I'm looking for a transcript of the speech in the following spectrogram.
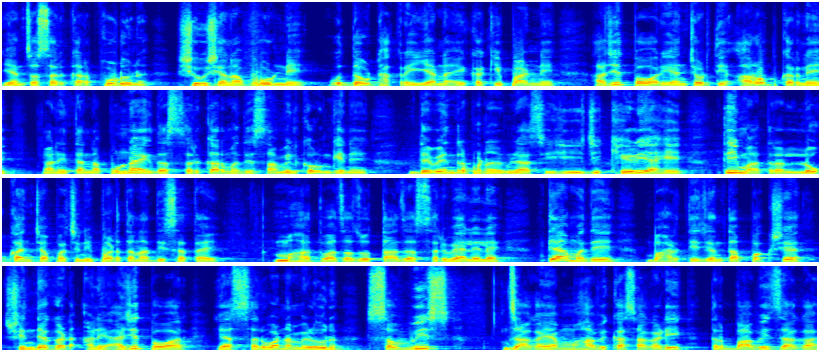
यांचं सरकार फोडून शिवसेना फोडणे उद्धव ठाकरे यांना एकाकी पाडणे अजित पवार यांच्यावरती आरोप करणे आणि त्यांना पुन्हा एकदा सरकारमध्ये सामील करून घेणे देवेंद्र फडणवीस ही जी खेळी आहे ती मात्र लोकांच्या पचनी पडताना दिसत आहे. महत्त्वाचा जो ताजा सर्वे आलेला आहे त्यामध्ये भारतीय जनता पक्ष शिंदेगड आणि अजित पवार या सर्वांना मिळून सव्वीस जागा या महाविकास आघाडी तर बावीस जागा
